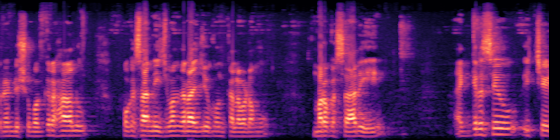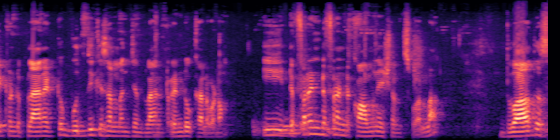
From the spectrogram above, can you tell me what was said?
రెండు శుభగ్రహాలు ఒకసారి నిజభంగ రాజయోగం కలవడము మరొకసారి అగ్రెసివ్ ఇచ్చేటువంటి ప్లానెట్ బుద్ధికి సంబంధించిన ప్లానెట్ రెండు కలవడం. ఈ డిఫరెంట్ డిఫరెంట్ కాంబినేషన్స్ వల్ల ద్వాదశ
